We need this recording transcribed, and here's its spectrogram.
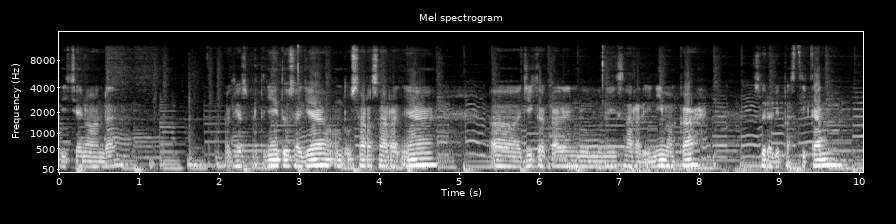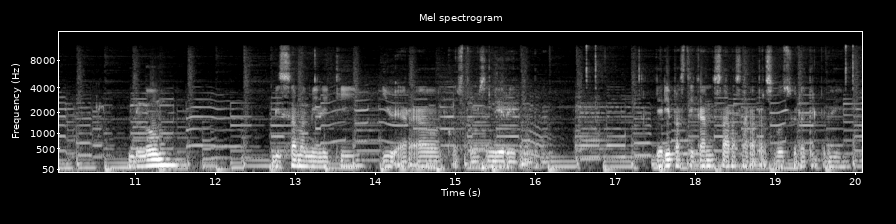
di channel Anda. Oke sepertinya itu saja untuk syarat-syaratnya uh, jika kalian belum memenuhi syarat ini maka sudah dipastikan belum bisa memiliki URL custom sendiri teman-teman. Jadi pastikan syarat-syarat tersebut sudah terpenuhi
